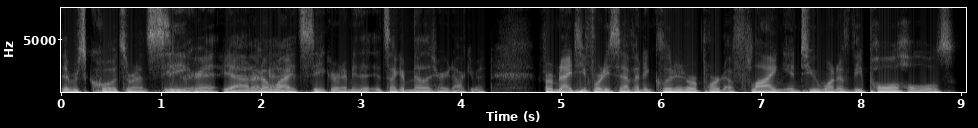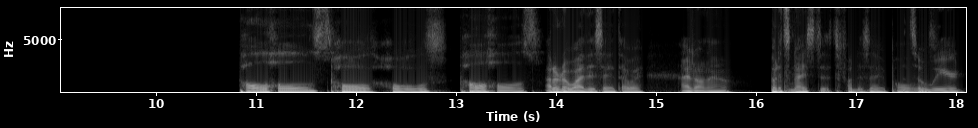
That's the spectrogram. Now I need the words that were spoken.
There was quotes around secret. Secret. Yeah, I don't know why it's secret. I mean, it's like a military document from 1947 included a report of flying into one of the pole holes. Pole holes? Pole holes. Pole holes. I don't know why they say it that way, I don't know. but it's nice to. It's fun to say pole. That's a weird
